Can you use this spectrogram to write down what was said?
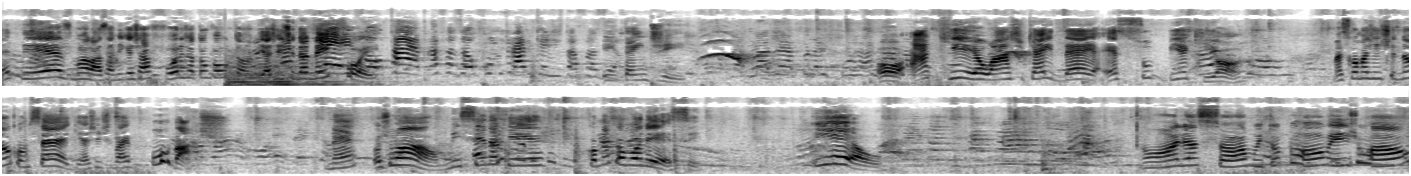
É mesmo, olha lá, as amigas já foram e já estão voltando. E a gente ainda nem foi. Voltar é pra fazer o contrário que a gente tá fazendo. Entendi. Mas é pra escorregar. Ó, aqui eu acho que a ideia é subir aqui, ó. Mas como a gente não consegue, a gente vai por baixo. Né? Ô, João, me ensina aqui. Como é que eu vou nesse? E eu? Olha só, muito bom, hein, João?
